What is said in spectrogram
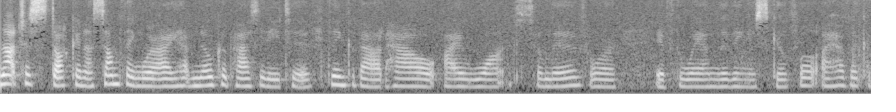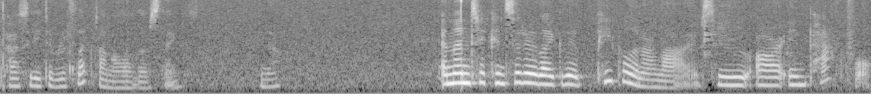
not just stuck in a something where I have no capacity to think about how I want to live or if the way I'm living is skillful. I have the capacity to reflect on all of those things, you know. And then to consider like the people in our lives who are impactful.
